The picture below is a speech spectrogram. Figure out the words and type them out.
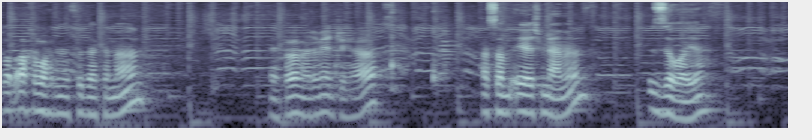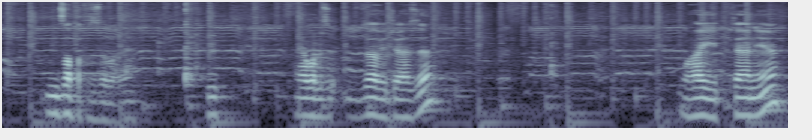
ضل آخر واحدة بنفردها كمان. هي على جميع الجهات. حسب إيش بنعمل؟ الزوايا. نظبط الزوايا. هاي أول زاوية جاهزة. وهاي الثانية.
